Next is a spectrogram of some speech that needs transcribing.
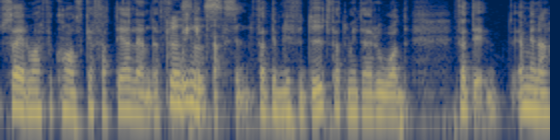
så är de afrikanska fattiga länder får Precis. inget vaccin för att det blir för dyrt för att de inte har råd. För att det, jag menar,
